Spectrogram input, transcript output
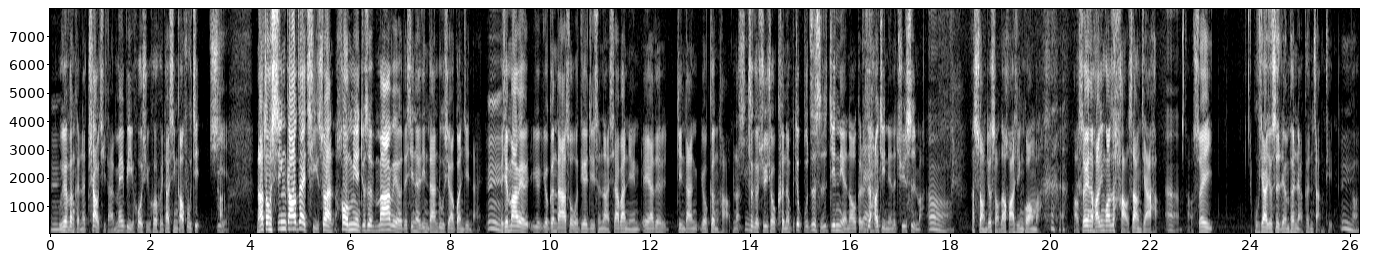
嗯、月份可能跳起来，maybe 或许会回到新高附近，是。然后从新高再起算，后面就是 Marvell 的新的订单陆续要灌进来，嗯，而且 Marvell 又又跟大家说，我第二季成长，下半年 AI 的订单又更好，那这个需求可能不就不只是今年哦，可能是好几年的趋势嘛，嗯，那爽就爽到华星光嘛，好，所以呢，华星光是好上加好，嗯，好，所以股价就是连喷两根涨停，嗯，好，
